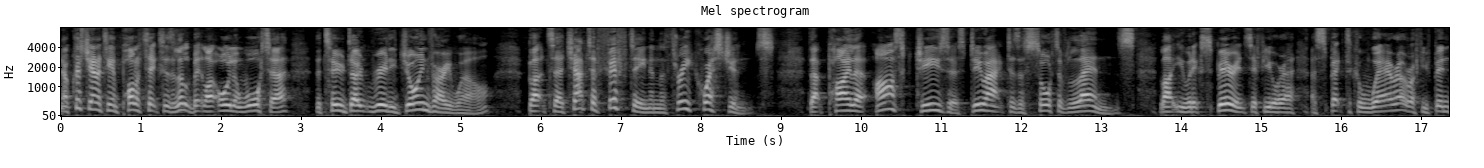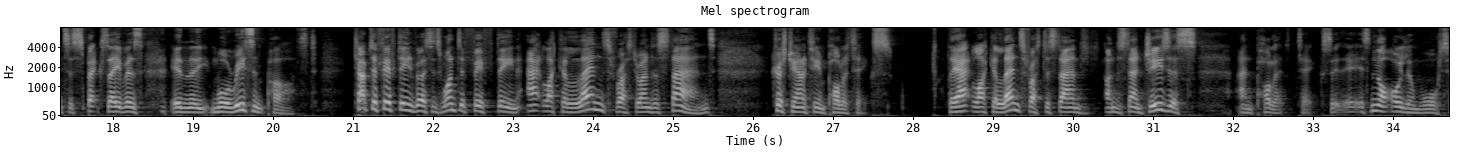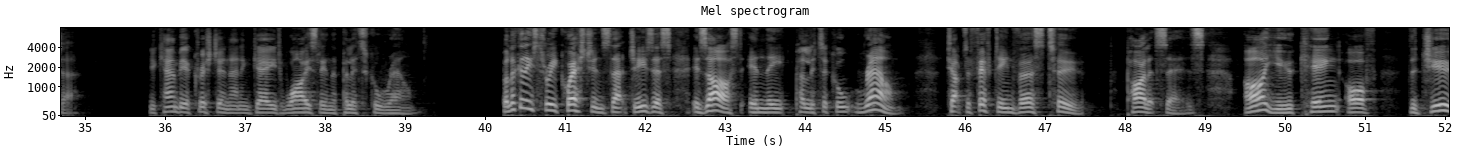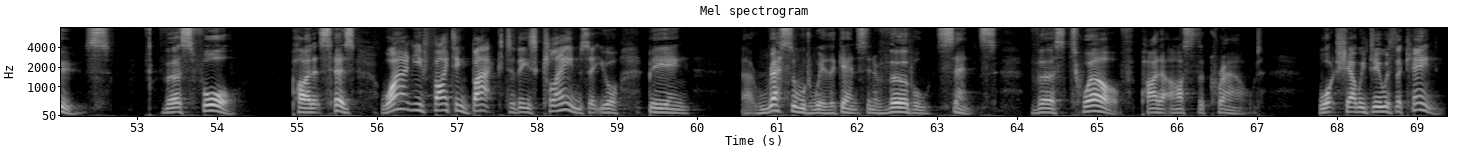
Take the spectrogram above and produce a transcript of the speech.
Now, Christianity and politics is a little bit like oil and water. The two don't really join very well. But uh, chapter 15 and the three questions that Pilate asked Jesus do act as a sort of lens, like you would experience if you're a, a spectacle wearer or if you've been to Specsavers in the more recent past. Chapter 15, verses 1 to 15, act like a lens for us to understand Christianity and politics. They act like a lens for us to stand, understand Jesus and politics. It, it's not oil and water. You can be a Christian and engage wisely in the political realm. But look at these three questions that Jesus is asked in the political realm. Chapter 15, verse 2, Pilate says, Are you king of the Jews? Verse 4, Pilate says, why aren't you fighting back to these claims that you're being uh, wrestled with against in a verbal sense? Verse 12 Pilate asks the crowd, What shall we do with the king?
